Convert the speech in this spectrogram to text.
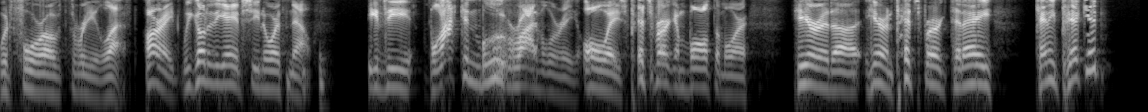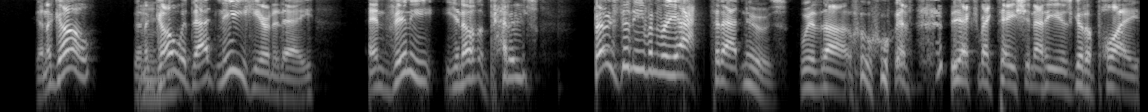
with 4.03 left. All right, we go to the AFC North now. The black and blue rivalry, always Pittsburgh and Baltimore here at uh, here in Pittsburgh today. Kenny Pickett gonna go, gonna go with that knee here today. And Vinny, you know the betters, betters didn't even react to that news with uh, with the expectation that he is going to play.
